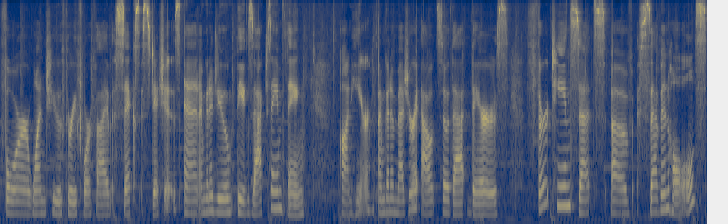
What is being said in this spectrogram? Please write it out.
for one, two, three, four, five, six stitches. And I'm gonna do the exact same thing on here. I'm gonna measure it out so that there's 13 sets of seven holes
